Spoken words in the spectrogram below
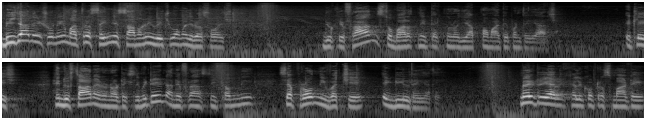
બીજા દેશોને માત્ર સૈન્ય સામગ્રી વેચવામાં જ રસ હોય છે. જો કે ફ્રાન્સ તો ભારતને ટેકનોલોજી આપવા માટે પણ તૈયાર છે. એટલે જ હિન્દુસ્તાન એરોનોટિક્સ લિમિટેડ અને ફ્રાન્સની કંપની સેફ્રોનની વચ્ચે એક ડીલ થઈ હતી. મિલિટરી હેલિકોપ્ટર્સ માટે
